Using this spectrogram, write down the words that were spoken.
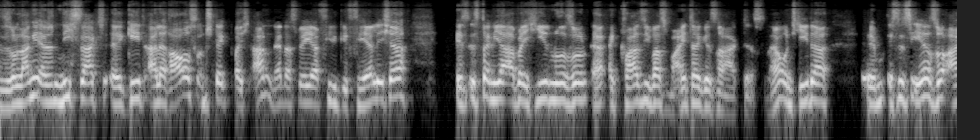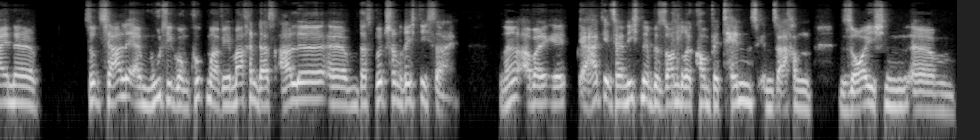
solange er nicht sagt, äh, geht alle raus und steckt euch an, ne, das wäre ja viel gefährlicher. Es ist dann ja aber hier nur so äh, quasi was weitergesagtes. Ne? Und jeder, ähm, es ist eher so eine soziale Ermutigung. Guck mal, wir machen das alle, ähm, das wird schon richtig sein. Ne? Aber er, er, hat jetzt ja nicht eine besondere Kompetenz in Sachen Seuchen. Ähm,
